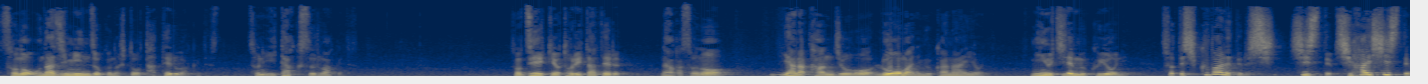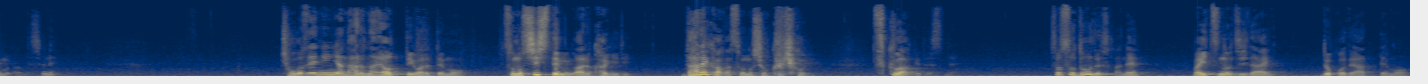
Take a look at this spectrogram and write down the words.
その同じ民族の人を立てるわけです。それに委託するわけです。その税金を取り立てる。なんかその嫌な感情をローマに向かないように身内で向くようにそうやって仕組まれているシステム支配システムなんですよね。朝鮮人にはなるなよって言われてもそのシステムがある限り誰かがその職業に就くわけですね。そうするとどうですかね、まあ、いつの時代どこであっても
